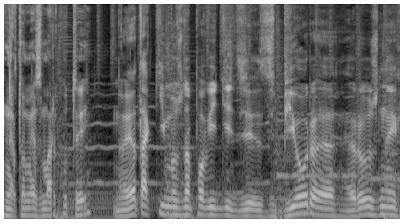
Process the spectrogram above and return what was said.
Natomiast Marku, ty? No ja taki można powiedzieć zbiór e, różnych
